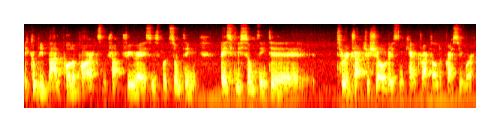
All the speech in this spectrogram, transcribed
It could be band pull aparts and trap three raises, but something, basically something to to retract your shoulders and counteract all the pressing work.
